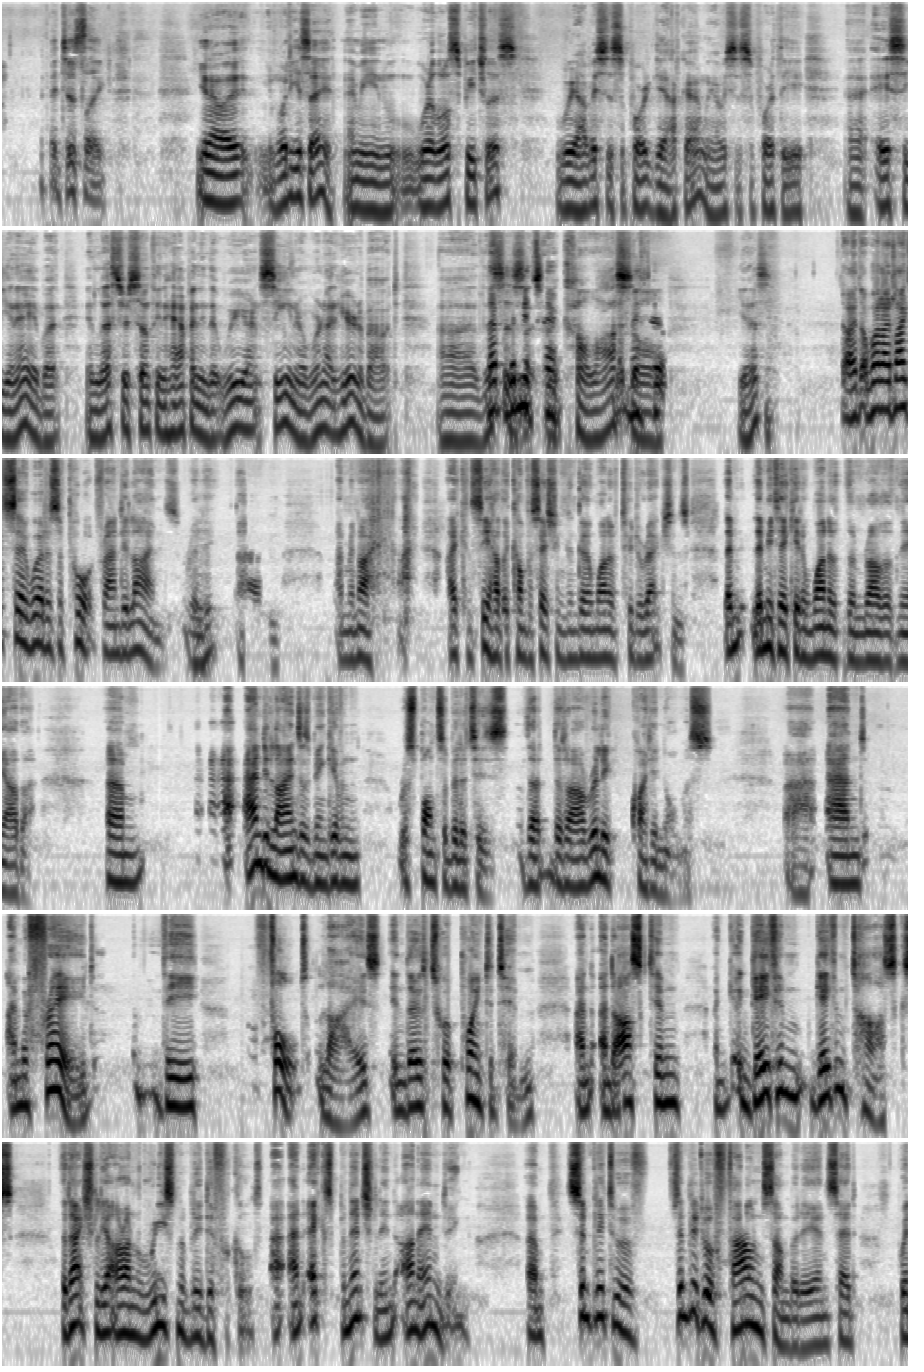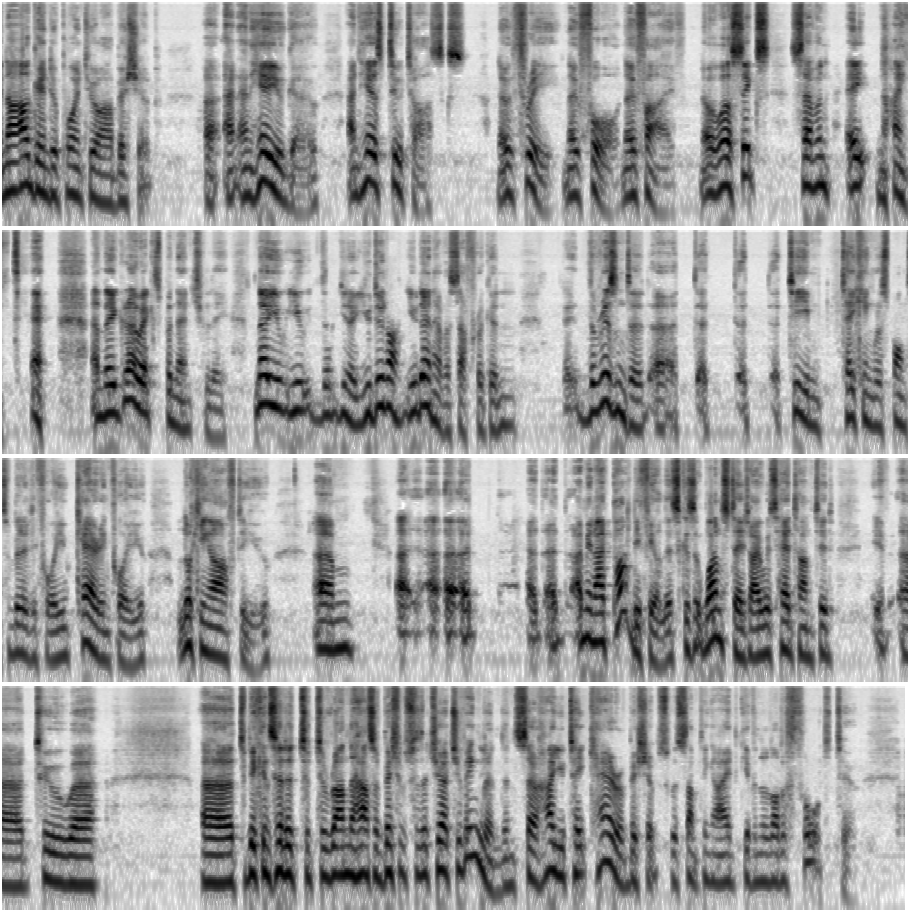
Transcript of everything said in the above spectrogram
just like, you know, what do you say? I mean, we're a little speechless. We obviously support GAFCON. We obviously support the uh, ACNA, but unless there's something happening that we aren't seeing or we're not hearing about, uh, this let, is let a, a, colossal. Yes. I, well, I'd like to say a word of support for Andy Lines. Really, mm-hmm. um, I mean, I, I can see how the conversation can go in one of two directions. Let let me take it in one of them rather than the other. Um, Andy Lines has been given responsibilities that, that are really quite enormous. Uh, and I'm afraid the fault lies in those who appointed him and, and asked him, gave him, gave him tasks that actually are unreasonably difficult and exponentially unending. Um, simply to have simply to have found somebody and said, "We're now going to appoint you our bishop," Uh, and, and here you go. And here's two tasks no three, no four, no five, no, well, six, seven, eight, nine, ten, and they grow exponentially. No, you, you, you know, you do not, you don't have a suffragan. There isn't a, a, a, a team taking responsibility for you, caring for you, looking after you. Um, uh, uh, uh, I mean, I partly feel this because at one stage I was headhunted uh, to uh, uh, to be considered to, to run the House of Bishops for the Church of England. And so, how you take care of bishops was something I'd given a lot of thought to.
